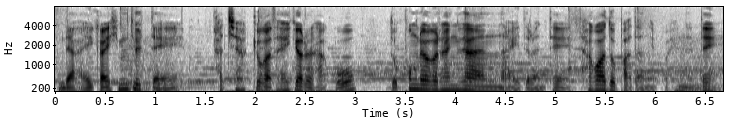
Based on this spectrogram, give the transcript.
근데 아이가 힘들 때 같이 학교 가서 해결을 하고 또 폭력을 행사한 아이들한테 사과도 받아내고 했는데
